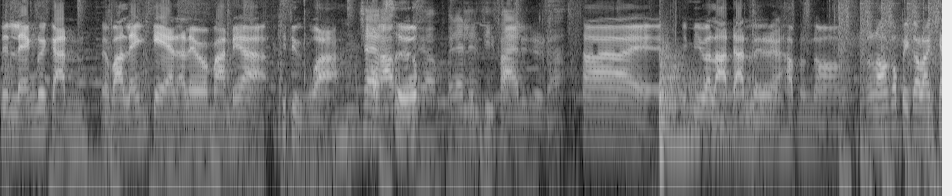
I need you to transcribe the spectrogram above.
เล่นแรงด้วยกันแบบว่าแรงแกนอะไรประมาณเนี้ยคิดถึงว่ะอืมใช่ครับเซิร์ฟไม่ได้เล่นฟรีไฟเลยเดี๋ยวนะใช่ไม่มีเวลาดันเลยนะครับน้องๆน้องๆก็เป็นกำลังใจ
